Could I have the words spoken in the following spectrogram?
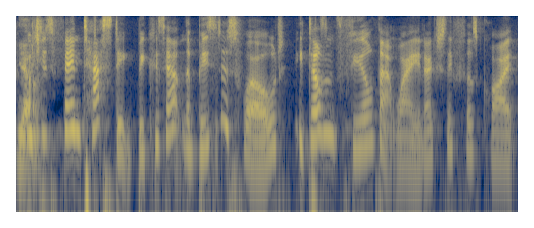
yeah. which is fantastic because out in the business world, it doesn't feel that way. It actually feels quite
